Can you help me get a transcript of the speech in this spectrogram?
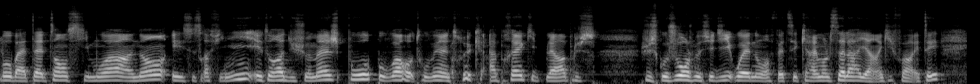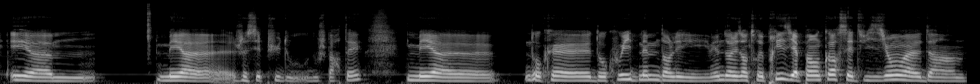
bon bah t'attends six mois un an et ce sera fini et t'auras du chômage pour pouvoir retrouver un truc après qui te plaira plus. Jusqu'au jour où je me suis dit ouais non en fait c'est carrément le salariat hein, qu'il faut arrêter et euh, mais je sais plus d'où je partais mais donc, euh, donc oui, même dans les, même dans les entreprises, il n'y a pas encore cette vision euh, d'un,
